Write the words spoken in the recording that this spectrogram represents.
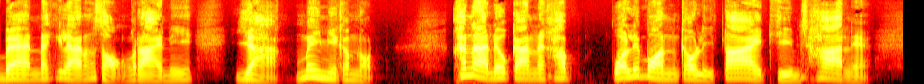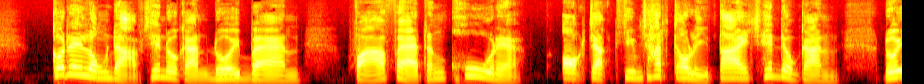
แบนนักกีฬาทั้งสองรายนี้ อย่างไม่มีกำหนด ขณะเดียวกันนะครับวอลเลย์บอลเกาหลีใต้ทีมชาติเนี่ยก็ได้ลงดาบเช่นเดียวกัน โดยแบนฝาแฝดทั้งคู่เนี่ย ออกจากทีมชาติเกาหลีใต้เช่นเดียวกัน โดย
